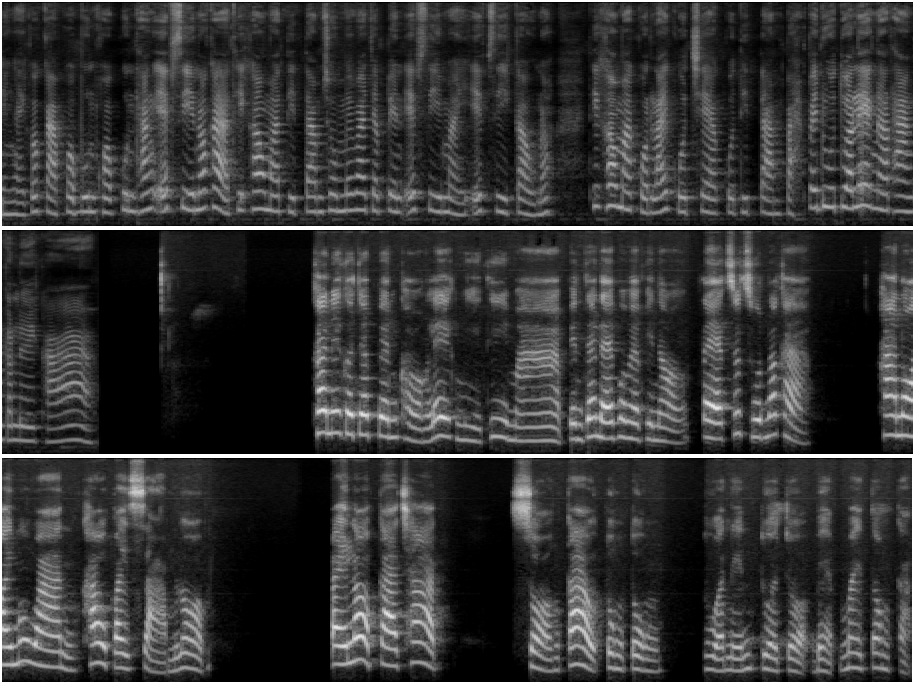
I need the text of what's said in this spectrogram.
ยังไงก็กราบขอบุญขอบคุณทั้ง FC เนาะค่ะ ที่เข้ามาติดตามชมไม่ว่าจะเป็น FC ใหม่ FC เก่าเนาะที่เข้ามากดไลค์กดแชร์กดติดตามไปไปดูตัวเลขแนวทางกันเลยค่ะค่านี้ก็จะเป็นของเลขมีที่มาเป็นแจังได้พ่อแม่พี่น้องแตกสุดๆเนาะค่ะฮานอยเมื่อวานเข้าไปสามรอบ ไปรอบกาชาติสองเก้าตรงๆ ตัวเน้นตัวเจาะแบบไม่ต้องกลับ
